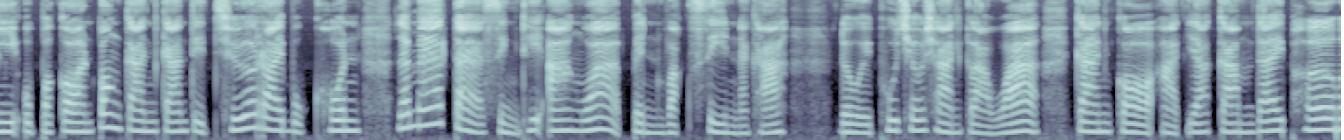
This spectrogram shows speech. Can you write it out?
มีอุปกรณ์ป้องกันการติดเชื้อรายบุคคล และแม้แต่สิ่งที่อ้างว่าเป็นวัคซีนนะคะ โดยผู้เชี่ยวชาญกล่าวว่า การก่ออาชญากรรมได้เพิ่ม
